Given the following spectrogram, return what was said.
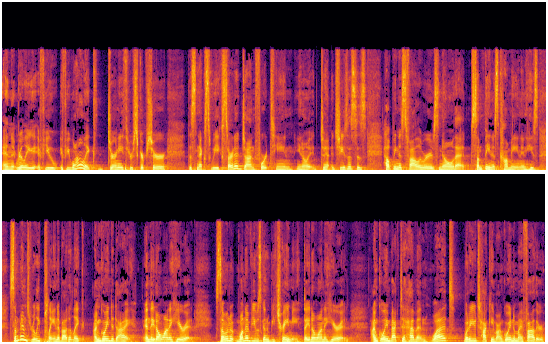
And really, if you if you want to like journey through Scripture this next week, start at John 14. You know, Jesus is helping his followers know that something is coming, and he's sometimes really plain about it, like I'm going to die, and they don't want to hear it. Someone, one of you is going to betray me. They don't want to hear it. I'm going back to heaven. What? What are you talking about? I'm going to my Father.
